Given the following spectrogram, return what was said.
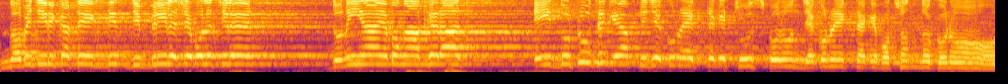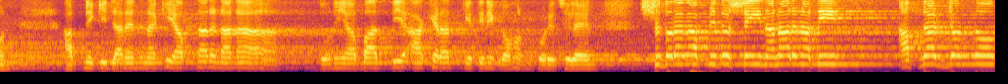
নবীজির কাছে একদিন জিব্রিল এসে বলেছিলেন, দুনিয়া এবং আখেরাত, এই দুটো থেকে আপনি যে কোনো একটাকে চুজ করুন, যে কোনো একটাকে পছন্দ করুন। আপনি কি জানেন নাকি আপনার নানা দুনিয়া বাদ দিয়ে আখেরাতকে তিনি গ্রহণ করেছিলেন। সুতরাং আপনি তো সেই নানার নাতি। আপনার জন্য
